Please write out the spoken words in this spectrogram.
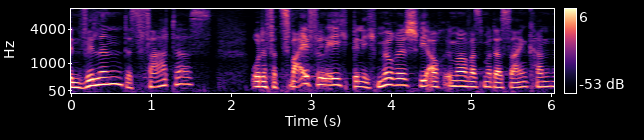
den Willen des Vaters? Oder verzweifle ich, bin ich mürrisch, wie auch immer, was man da sein kann?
